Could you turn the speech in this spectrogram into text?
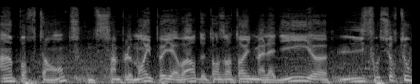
importantes. Simplement, il peut y avoir de temps en temps une maladie. Euh, il faut surtout,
